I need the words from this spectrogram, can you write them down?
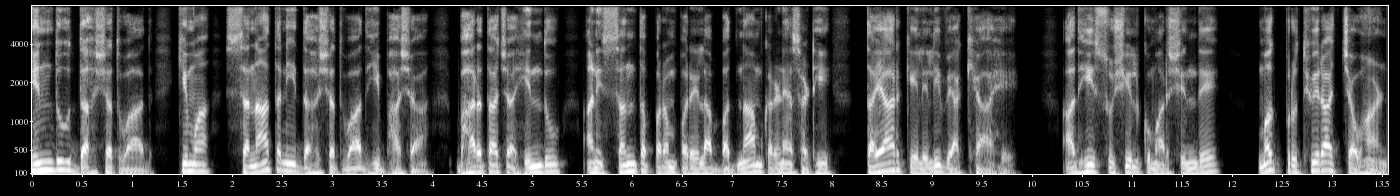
हिंदू दहशतवाद किंवा सनातनी दहशतवाद ही भाषा भारताच्या हिंदू आणि संत परंपरेला बदनाम करण्यासाठी तयार केलेली व्याख्या आहे. आधी सुशील कुमार शिंदे मग पृथ्वीराज चव्हाण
